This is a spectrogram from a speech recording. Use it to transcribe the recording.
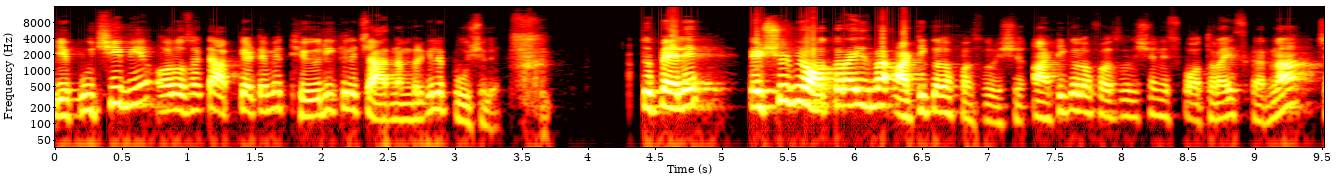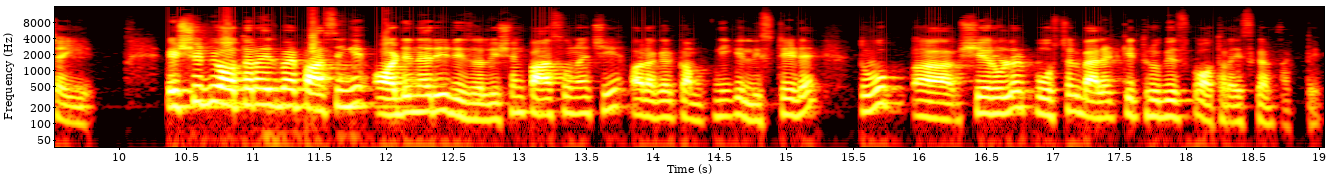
ये पूछी भी है और हो सकता है आपके अटेम्प में थ्योरी के लिए चार नंबर के लिए पूछ ले। तो पहले it should be authorise by article of association article of association इसको ऑथोराइज करना चाहिए। It should be authorise by passing a ordinary resolution pass होना चाहिए और अगर कंपनी के लिस्टेड है तो वो शेयर होल्डर पोस्टल बैलेट के थ्रू भी उसको ऑथोराइज कर सकते हैं।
